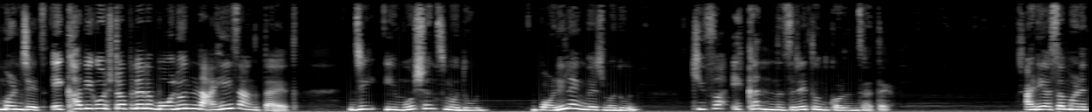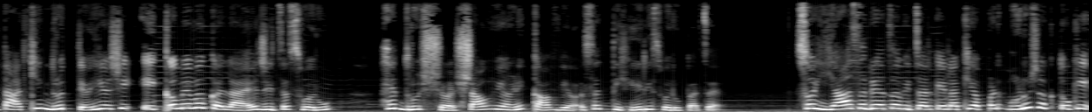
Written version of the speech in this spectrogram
म्हणजेच एखादी गोष्ट आपल्याला बोलून नाही सांगता येत जी इमोशन्समधून बॉडी लँग्वेजमधून किंवा एका नजरेतून कळून जाते. आणि असं म्हणतात की नृत्य ही अशी एकमेव कला आहे जिचं स्वरूप हे दृश्य श्राव्य आणि काव्य असं तिहेरी स्वरूपाचं आहे. सो या सगळ्याचा विचार केला की आपण म्हणू शकतो की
